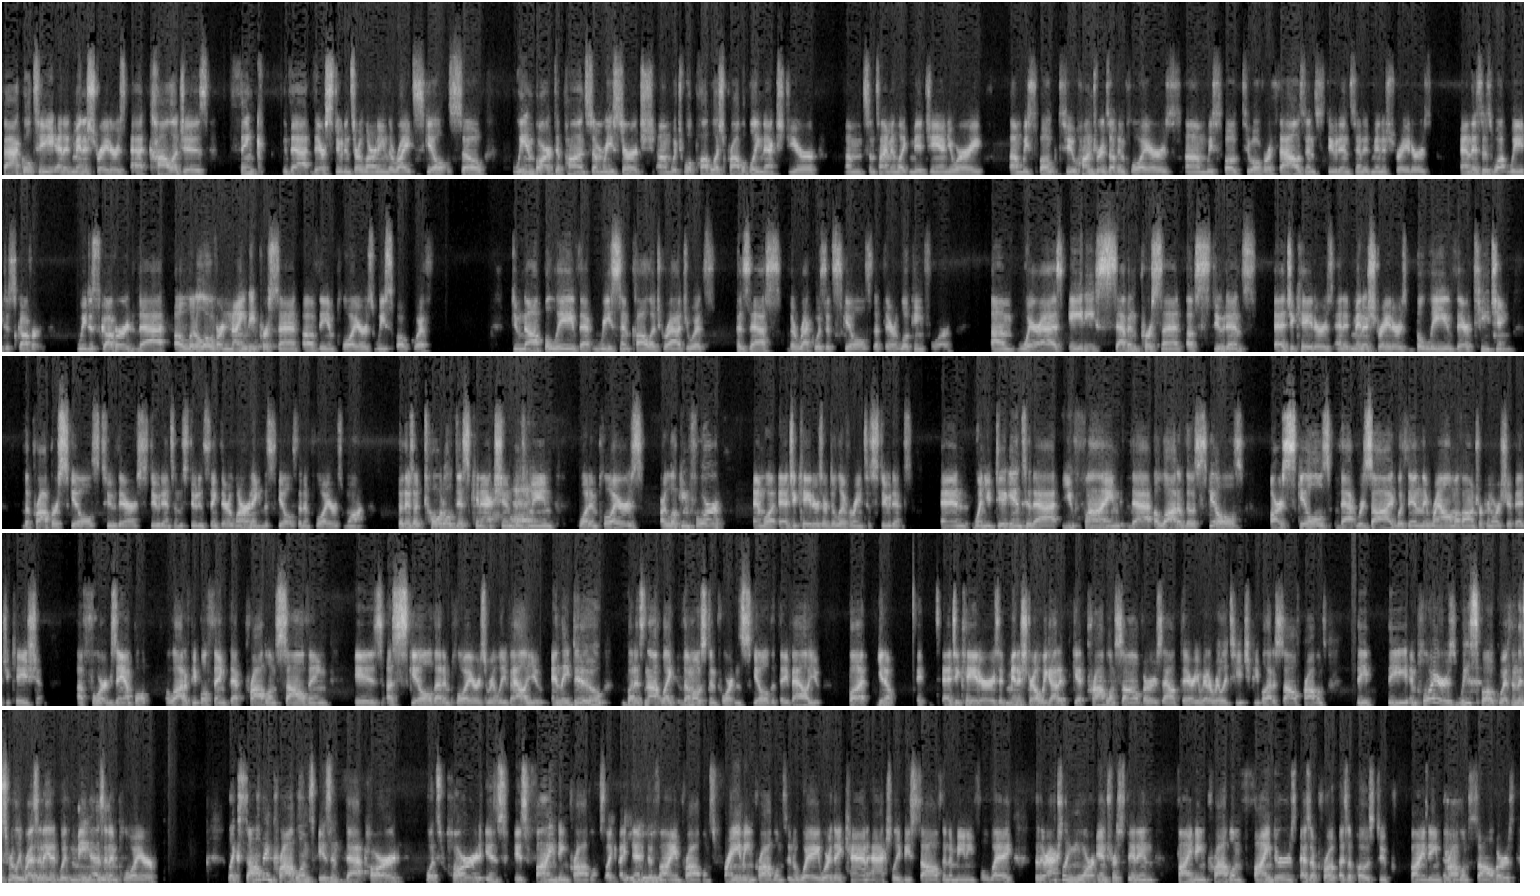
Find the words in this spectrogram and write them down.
faculty, and administrators at colleges think that their students are learning the right skills. So we embarked upon some research, um, which we'll publish probably next year, um, sometime in like mid January, um, we spoke to hundreds of employers. Um, we spoke to over a thousand students and administrators. And this is what we discovered. We discovered that a little over 90% of the employers we spoke with do not believe that recent college graduates possess the requisite skills that they're looking for. Um, whereas 87% of students educators and administrators believe they're teaching the proper skills to their students, and the students think they're learning the skills that employers want. So there's a total disconnection between what employers are looking for and what educators are delivering to students. And when you dig into that, you find that a lot of those skills are skills that reside within the realm of entrepreneurship education. Uh, for example, a lot of people think that problem solving is a skill that employers really value, and they do, but it's not like the most important skill that they value. But, you know, educators, administrators, oh, we got to get problem solvers out there. You got to really teach people how to solve problems. The the employers we spoke with, and this really resonated with me as an employer, like solving problems isn't that hard. What's hard is is finding problems, like mm-hmm. identifying problems, framing problems in a way where they can actually be solved in a meaningful way. So they're actually more interested in finding problem finders as a pro, as opposed to finding problem solvers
